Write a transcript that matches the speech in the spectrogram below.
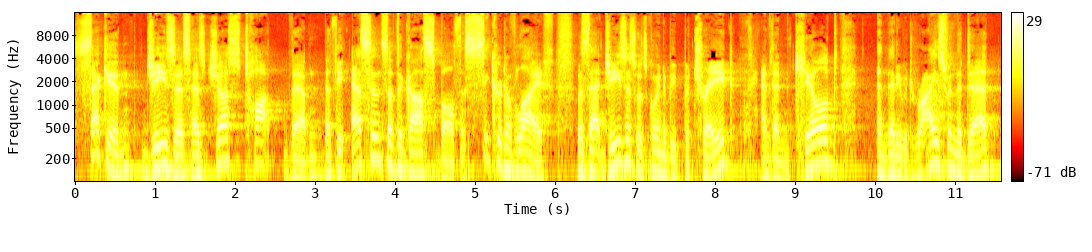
Second, Jesus has just taught them that the essence of the gospel, the secret of life, was that Jesus was going to be betrayed and then killed and then he would rise from the dead.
